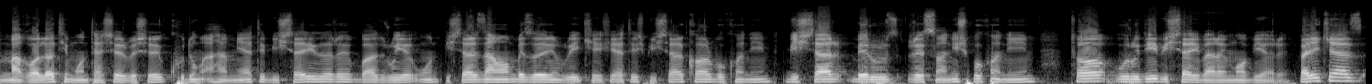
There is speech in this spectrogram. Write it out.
مقالاتی منتشر بشه کدوم اهمیت بیشتری داره. باید روی اون بیشتر زمان بذاریم روی کیفیتش بیشتر کار بکنیم بیشتر به روز رسانیش بکنیم تا ورودی بیشتری برای ما بیاره. و یکی از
